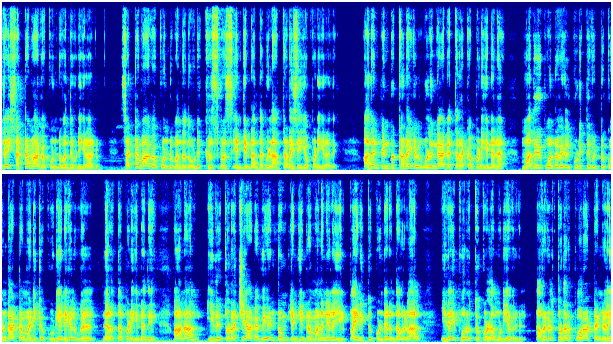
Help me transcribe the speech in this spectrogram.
இதை சட்டமாக கொண்டு வந்து விடுகிறார்கள். சட்டமாக கொண்டு வந்ததோடு கிறிஸ்மஸ் என்கின்ற அந்த விழா தடை செய்யப்படுகிறது. அதன் பின்பு கடைகள் ஒழுங்காக திறக்கப்படுகின்றன. மது போன்றவைகள் குடித்துவிட்டு கொண்டாட்டம் அடிக்கக்கூடிய நிகழ்வுகள் நிறுத்தப்படுகின்றது. ஆனால் இது தொடர்ச்சியாக வேண்டும் என்கின்ற மனநிலையில் பயணித்து கொண்டிருந்தவர்களால் இதை பொறுத்து கொள்ள முடியவர்கள். அவர்கள் தொடர் போராட்டங்களை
